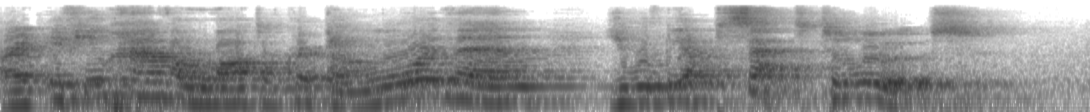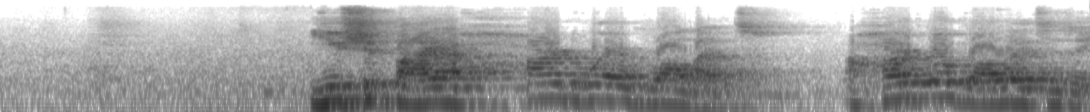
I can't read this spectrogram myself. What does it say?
right? If you have a lot of crypto, more than you would be upset to lose, you should buy a hardware wallet. A hardware wallet is a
